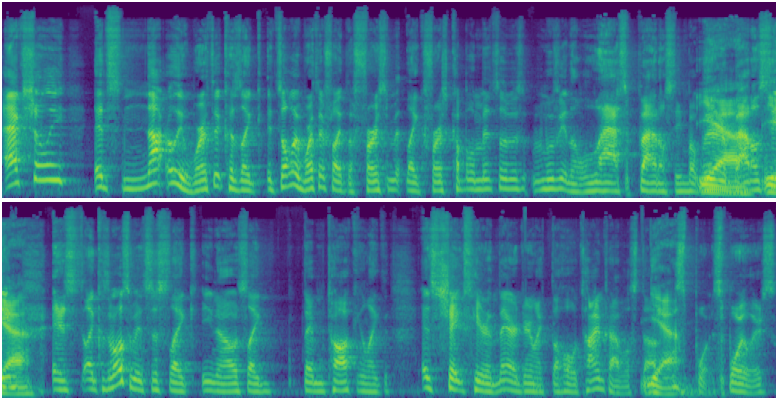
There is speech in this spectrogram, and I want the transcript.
actually, it's not really worth it because like it's only worth it for like the first like first couple of minutes of the movie and the last battle scene. But when you're in Yeah, the battle scene, yeah. it's like because most of it's just like you know it's like them talking like it shakes here and there during like the whole time travel stuff. Yeah. Spo- spoilers.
